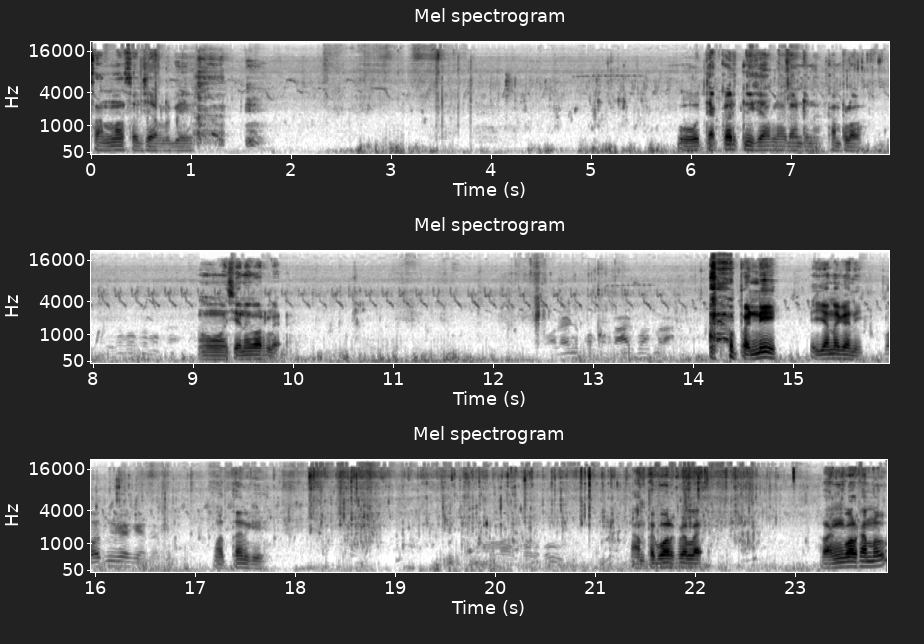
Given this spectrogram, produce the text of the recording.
సన్న సొలి చేపలు గే ఓ తెక్కరుతుంది చేపలు దాంట్లో కంపలో. ఓ చిన్నగొరలే పన్ని వెయ్యన్న కానీ. మొత్తానికి. అంత గొరక పిల్ల రంగు గోరకన్నావు?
